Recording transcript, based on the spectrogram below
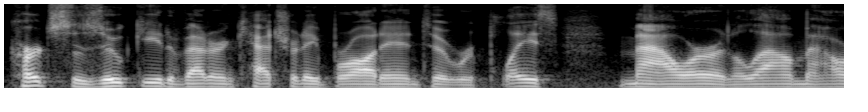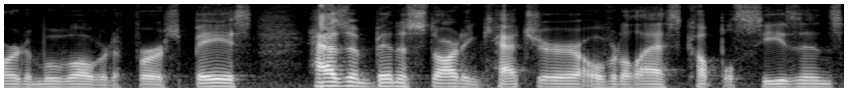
Kurt Suzuki, the veteran catcher they brought in to replace Mauer and allow Mauer to move over to first base, hasn't been a starting catcher over the last couple seasons.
